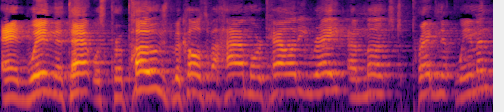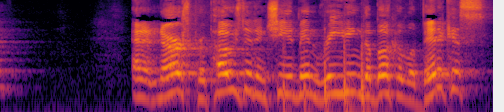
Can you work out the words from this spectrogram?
And when that, that was proposed because of a high mortality rate amongst pregnant women, and a nurse proposed it and she had been reading the book of Leviticus,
